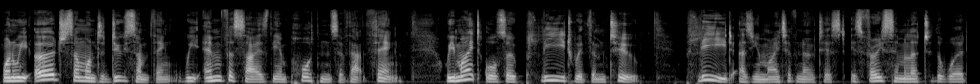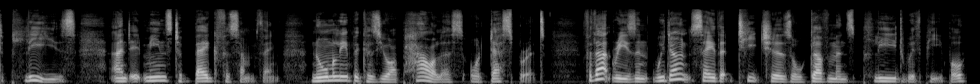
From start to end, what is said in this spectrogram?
When we urge someone to do something, we emphasize the importance of that thing. We might also plead with them too. Plead, as you might have noticed, is very similar to the word please, and it means to beg for something, normally because you are powerless or desperate. For that reason, we don't say that teachers or governments plead with people,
